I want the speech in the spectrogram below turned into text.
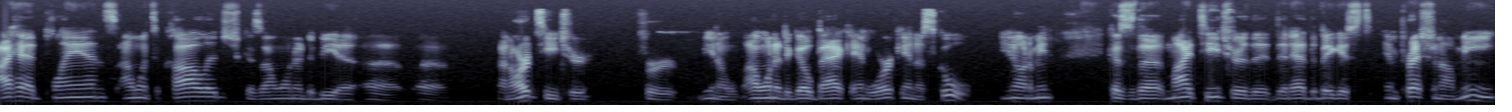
I had plans. I went to college because I wanted to be a, a, a an art teacher for you know I wanted to go back and work in a school. You know what I mean? Because the my teacher that, that had the biggest impression on me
